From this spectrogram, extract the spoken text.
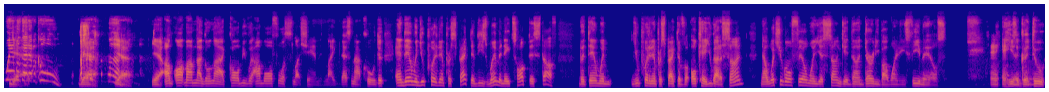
When was that ever cool? yeah yeah yeah i'm i'm, I'm not gonna lie call me what i'm all for slut shaming like that's not cool. Dude, and then when you put it in perspective these women they talk this stuff but then when you put it in perspective okay you got a son? Now what you gonna feel when your son get done dirty by one of these females? And, and he's a good dude.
